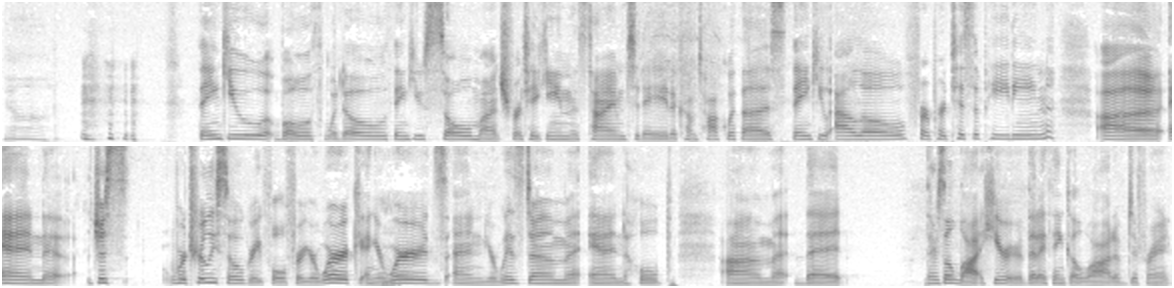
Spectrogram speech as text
yeah Thank you both, Wado. Thank you so much for taking this time today to come talk with us. Thank you, Alo, for participating. Uh, and just, we're truly so grateful for your work and your mm. words and your wisdom, and hope um, that there's a lot here that I think a lot of different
